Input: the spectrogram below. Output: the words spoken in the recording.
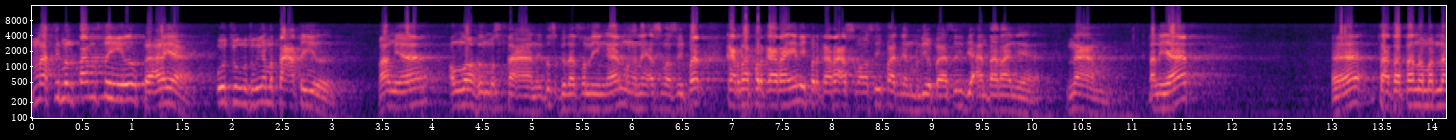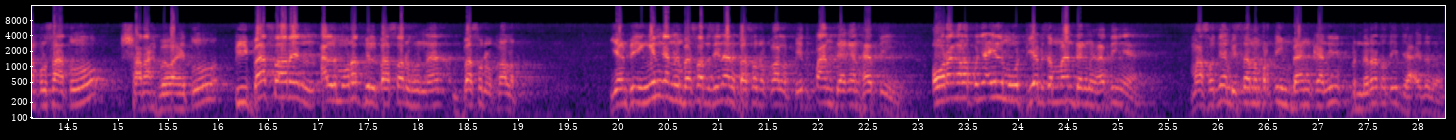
masih mentamsil bahaya. Ujung-ujungnya mentatil. Paham ya? Allahul musta'an. Itu sekedar selingan mengenai asma sifat karena perkara ini perkara asma sifat yang beliau bahas ini di antaranya. Naam. Kita lihat eh, catatan nomor 61 syarah bawah itu bi basarin al murad bil basar huna basarul qalb. Yang diinginkan dengan basar di sini adalah basarul qalb, itu pandangan hati. Orang kalau punya ilmu dia bisa memandang dengan hatinya. Maksudnya bisa mempertimbangkan ini benar atau tidak itu loh.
